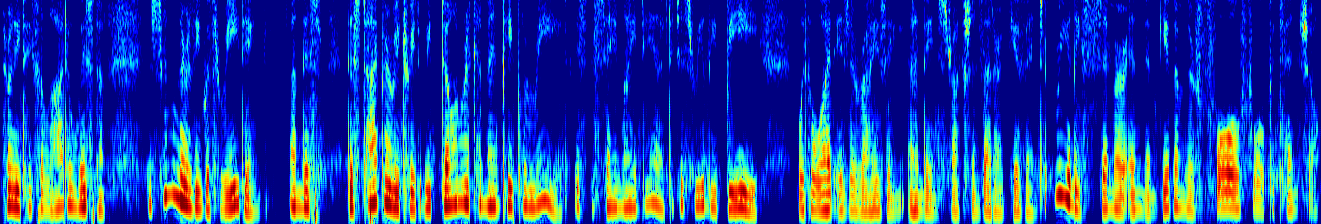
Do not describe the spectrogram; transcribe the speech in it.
It really takes a lot of wisdom. And similarly with reading, on this this type of retreat, we don't recommend people read. It's the same idea to just really be with what is arising and the instructions that are given to really simmer in them, give them their full, full potential.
